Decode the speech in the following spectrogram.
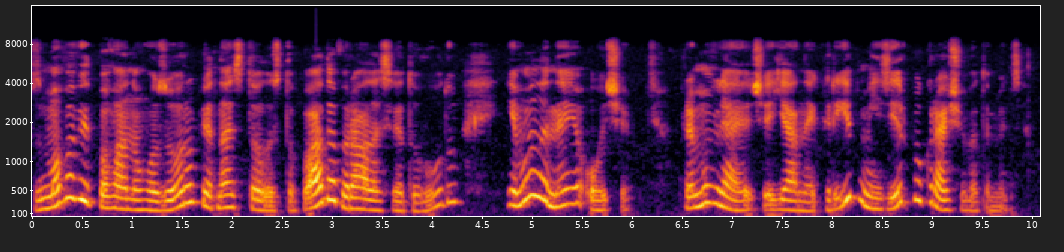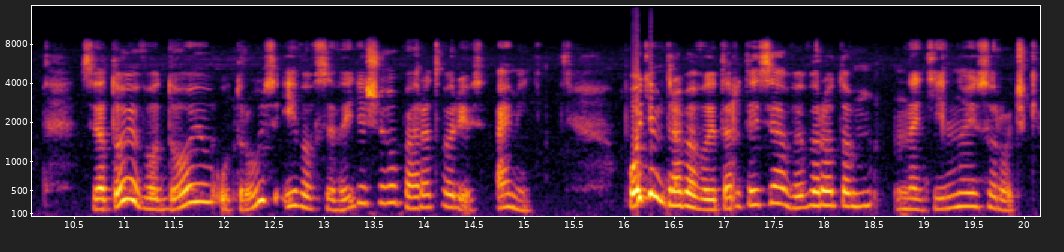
Змова від поганого зору 15 листопада брала святу воду і мили нею очі, примовляючи Я не кріп, мій зір покращуватиметься. Святою водою утрусь і во всевидящого перетворюсь. Амінь. Потім треба витертися виворотом натільної сорочки.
